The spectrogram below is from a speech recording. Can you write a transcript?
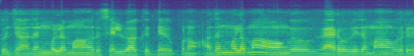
கொஞ்சம் அதன் மூலமாக ஒரு செல்வாக்கு தேவைப்படும். அதன் மூலமாக அவங்க வேறு விதமாக ஒரு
